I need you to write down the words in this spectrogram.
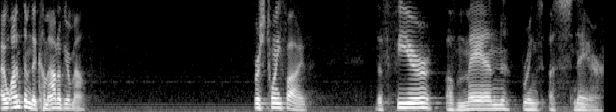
I want them to come out of your mouth. Verse 25 The fear of man brings a snare,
